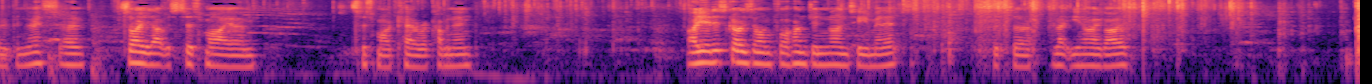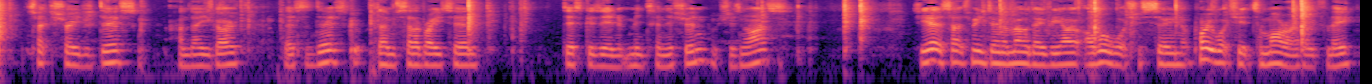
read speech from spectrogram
open this. Um, sorry, that was just my um, it's just my carer coming in. Oh yeah, this goes on for 119 minutes. Just to let you know, guys. Check show you the disc, and there you go. There's the disc. Them celebrating. Disc is in mint condition, which is nice. So yeah, so that's me doing a day video. I will watch it soon. I'll probably watch it tomorrow, hopefully.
